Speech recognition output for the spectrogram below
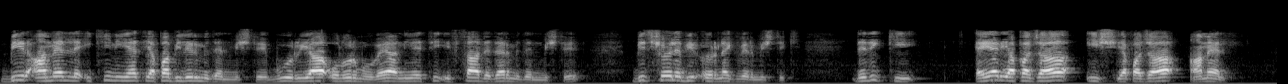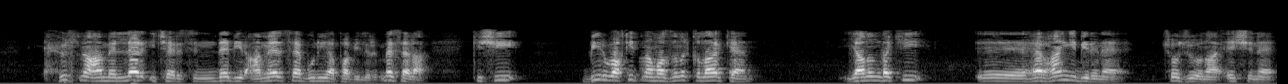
bir amelle iki niyet yapabilir mi denmişti. Bu riya olur mu veya niyeti ifsad eder mi denmişti. Biz şöyle bir örnek vermiştik. Dedik ki eğer yapacağı iş, yapacağı amel, hüsnü ameller içerisinde bir amelse bunu yapabilir. Mesela kişi bir vakit namazını kılarken yanındaki e, herhangi birine, çocuğuna, eşine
